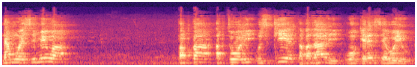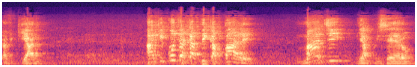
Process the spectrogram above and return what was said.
na mheshimiwa Papa Atoli, usikie tafadhali, uongeleshe huyu rafiki yangu akikuja katika pale, maji ni ya Kuisero,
